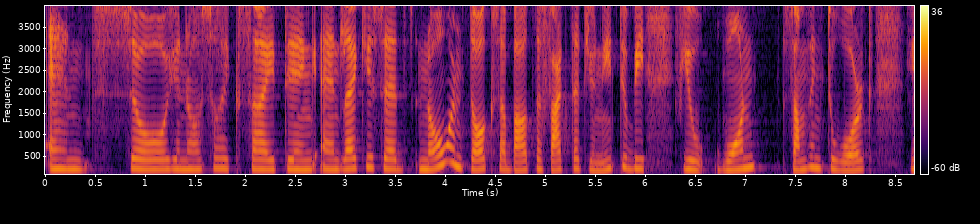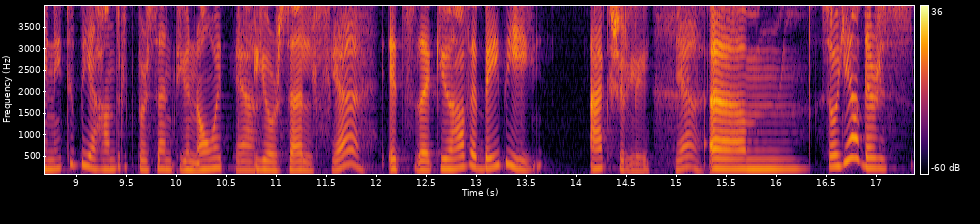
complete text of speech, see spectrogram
and so you know so exciting and like you said no one talks about the fact that you need to be if you want something to work you need to be 100% you know it Yeah. yourself Yeah. it's like you have a baby actually Yeah. um, so yeah there's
